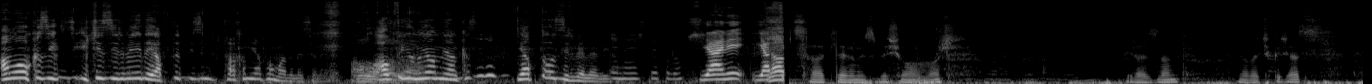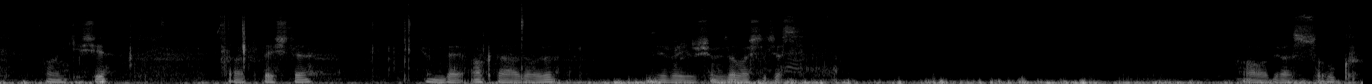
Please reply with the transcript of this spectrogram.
Ama o kız iki, iki zirveyi de yaptı. Bizim takım yapamadı mesela. 6 gün uyanmayan kız yaptı o zirveleri. ya. Enerji depolamış. Yani Saatlerimiz 5'e 10 var. Birazdan yola çıkacağız. 10 kişi. Saat 5'te Gömbe Akdağ'a doğru zirve yürüyüşümüze başlayacağız. Biraz soğuk.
